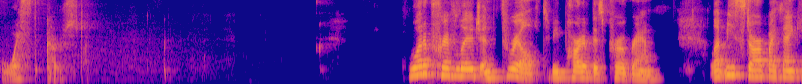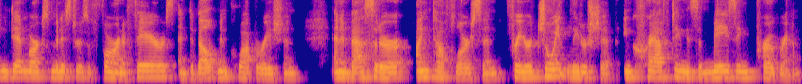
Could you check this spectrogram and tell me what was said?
West Coast. What a privilege and thrill to be part of this program. Let me start by thanking Denmark's Ministers of Foreign Affairs and Development Cooperation and Ambassador Engtoft Larsen for your joint leadership in crafting this amazing program.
